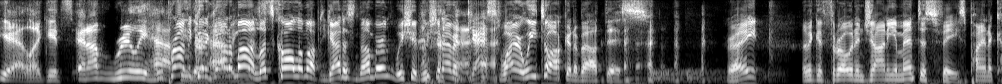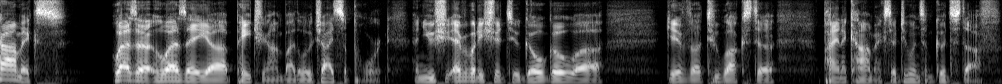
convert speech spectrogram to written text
Yeah, like it's, and I'm really happy. We probably could have got him on. this. Let's call him up. You got his number? We should we should have a guest. Why are we talking about this? Right? Then we could throw it in Johnny Amenta's face, Pina Comics, who has a who has a uh, Patreon by the way, which I support, and you should everybody should too. Go go uh, give uh, two bucks to Pina Comics. They're doing some good stuff.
